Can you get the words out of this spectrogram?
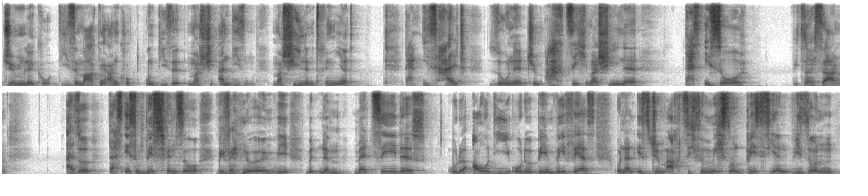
Gymleco, diese Marken anguckt und diese Maschi an diesen Maschinen trainiert, dann ist halt so eine Gym 80 Maschine, das ist so, wie soll ich sagen? Also, das ist ein bisschen so, wie wenn du irgendwie mit einem Mercedes oder Audi oder BMW fährst und dann ist Gym 80 für mich so ein bisschen wie so ein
